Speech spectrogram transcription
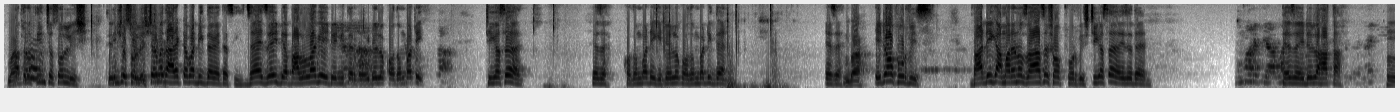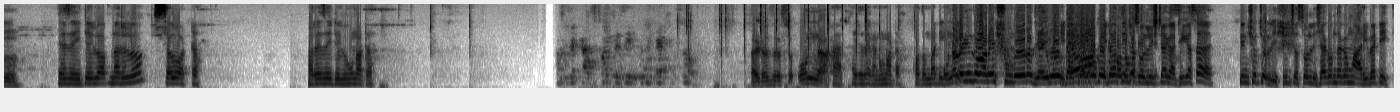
মাত্র তিনশো চল্লিশ। তিনশো 340 চল্লিশটার মধ্যে আরেকটা বাটিক দেখাইতেছি। যাই যেইটা ভালো লাগে এইটাই নিতে পারব। এটা হলো কদম বাটিক ঠিক আছে? এই যে কদম বাটিক এটা হলো কদম বাটিক দেন। এই যে বাহ। এটাও ফোর পিস বাটিক আমার এনো যা আছে সব ফোর পিস ঠিক আছে? এই যে দেন। এই যে এটা হলো হাতা। হুম। এই যে এটা হলো আপনার হলো সালোয়ারটা। আর এই যে এটা হলো উনাটা। তিনশো চল্লিশ টাকা ঠিক আছে? তিনশো চল্লিশ। তিনশো চল্লিশ। এখন দেখো আরি বাটিক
